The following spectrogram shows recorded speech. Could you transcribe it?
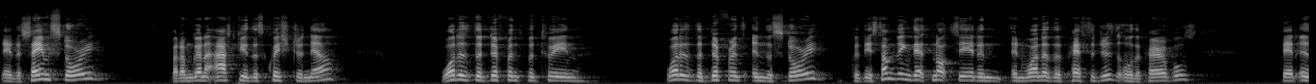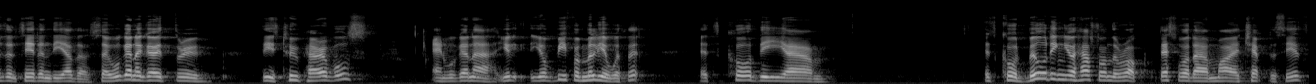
They're the same story, but I'm going to ask you this question now. What is the difference between what is the difference in the story? Because there's something that's not said in, in one of the passages or the parables that isn't said in the other. So we're going to go through these two parables and we're gonna you, you'll be familiar with it. It's called the um, it's called building your house on the rock. That's what uh, my chapter says.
